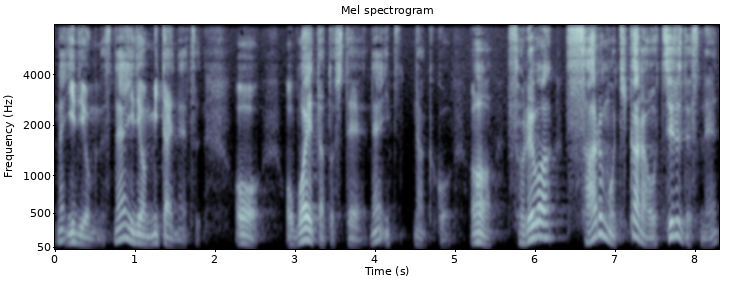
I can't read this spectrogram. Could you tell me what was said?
ね、イディオムですねイディオムみたいなやつを覚えたとしてねなんかこう「ああそれは猿も木から落ちるですね」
